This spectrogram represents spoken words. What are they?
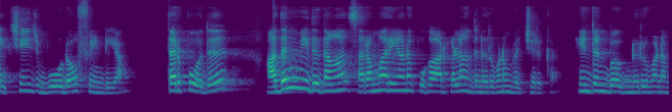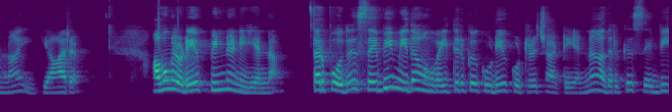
exchange board of India தற்போது அதன் மீது தான் சரமாரியான புகார்களை அந்த நிறுவனம் வச்சிருக்கு. ஹிண்டன்பர்க் நிறுவனம்னா யாரு? அவங்களுடைய பின்னணி என்ன? தற்போது செபி மீது அவங்க வைத்திருக்கக்கூடிய குற்றச்சாட்டு என்ன? அதற்கு செபி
